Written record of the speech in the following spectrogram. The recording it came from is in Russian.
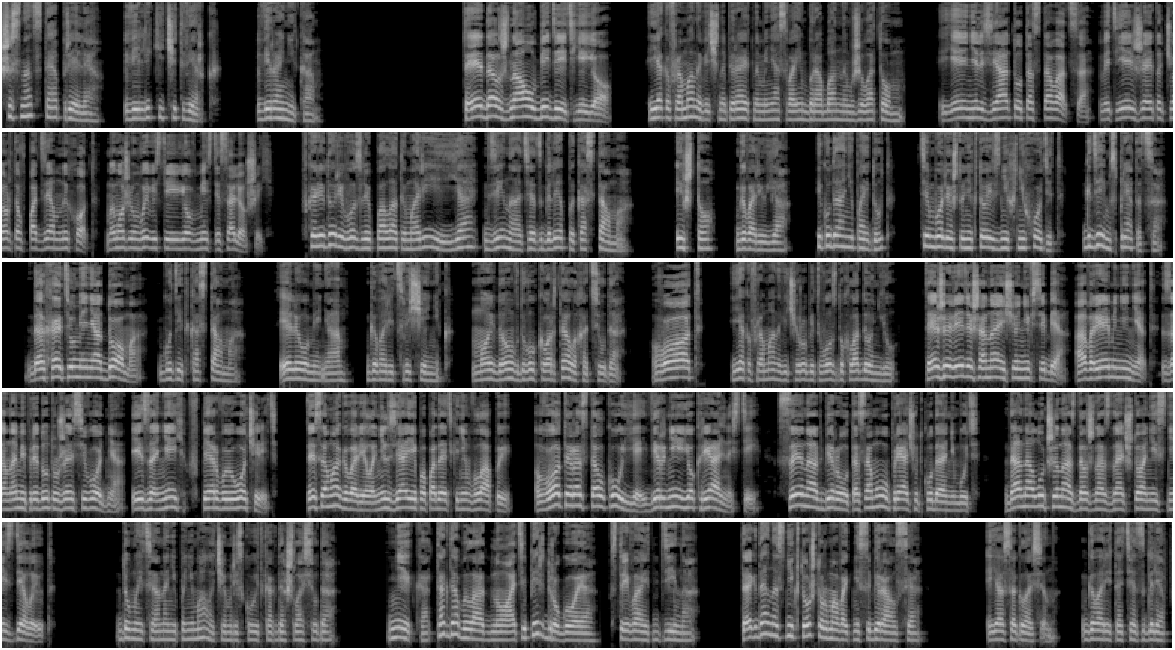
16 апреля. Великий четверг. Вероника. «Ты должна убедить ее!» Яков Романович напирает на меня своим барабанным животом. «Ей нельзя тут оставаться, ведь есть же этот чертов подземный ход. Мы можем вывести ее вместе с Алешей». В коридоре возле палаты Марии я, Дина, отец Глеб и Костама. «И что?» — говорю я. «И куда они пойдут? Тем более, что никто из них не ходит. Где им спрятаться? Да хоть у меня дома, гудит Костама. Или у меня, говорит священник. Мой дом в двух кварталах отсюда. Вот, Яков Романович рубит воздух ладонью. Ты же видишь, она еще не в себе, а времени нет. За нами придут уже сегодня, и за ней в первую очередь. Ты сама говорила, нельзя ей попадать к ним в лапы. Вот и растолкуй ей, верни ее к реальности. Сына отберут, а саму упрячут куда-нибудь. Да она лучше нас должна знать, что они с ней сделают. Думаете, она не понимала, чем рискует, когда шла сюда? Ника, тогда было одно, а теперь другое, встревает Дина. Тогда нас никто штурмовать не собирался. Я согласен, говорит отец Глеб.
